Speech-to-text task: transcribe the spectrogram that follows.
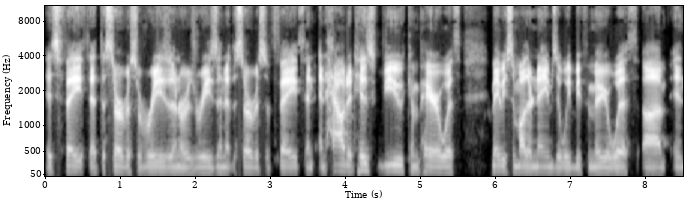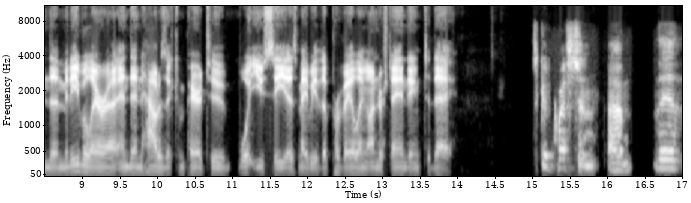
is faith at the service of reason or is reason at the service of faith, and and how did his view compare with maybe some other names that we'd be familiar with um, in the medieval era, and then how does it compare to what you see as maybe the prevailing understanding today? It's a good question. Um, the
